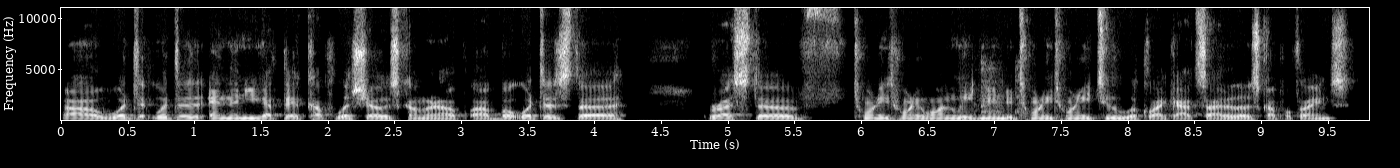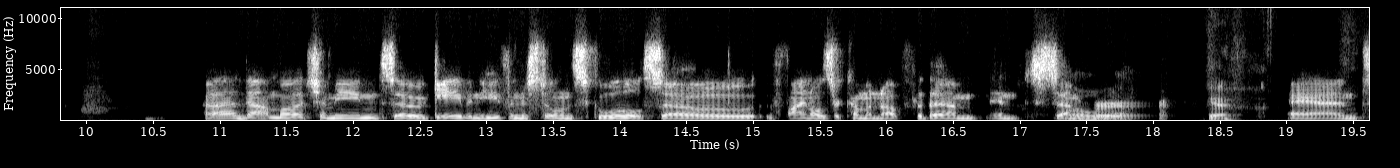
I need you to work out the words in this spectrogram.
Uh, what do- what the and then you got the couple of shows coming up. Uh, but what does the rest of 2021 leading into 2022 look like outside of those couple things? Uh, not much. I mean, so Gabe and Ethan are still in school, so finals are coming up for them in December. Yeah. And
